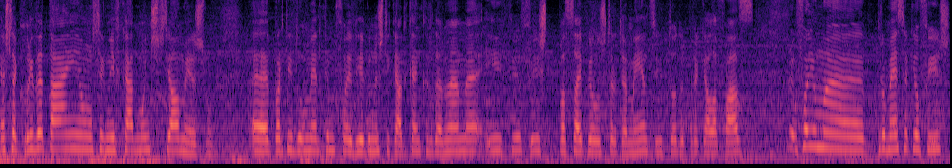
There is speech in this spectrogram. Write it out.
Esta corrida tem um significado muito especial mesmo. A partir do momento que me foi diagnosticado câncer da mama e que fiz, passei pelos tratamentos e toda por aquela fase, foi uma promessa que eu fiz.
